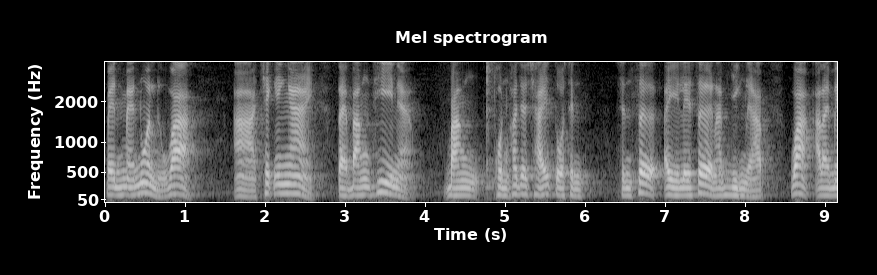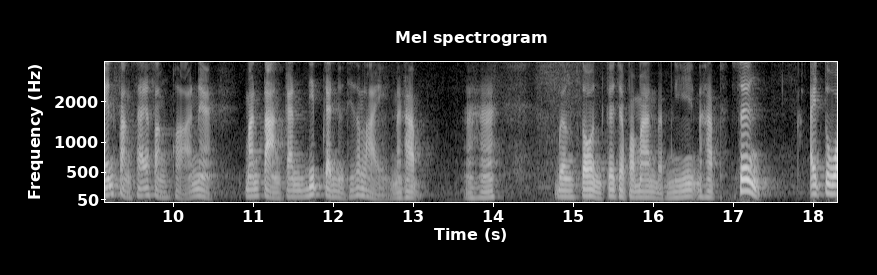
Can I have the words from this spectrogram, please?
เป็นแมนนวลหรือว่าอ่าเช็คง่าย ๆ แต่บางที่เนี่ยบางคนเขาจะใช้ตัวเซน เซนเซอร์ไอเลเซอร์นะครับยิงเลยครับว่า alignment ฝั่งซ้ายกับฝั่งขวาเนี่ยมันต่างกันดิฟกันอยู่ที่เท่าไหร่นะครับอ่าฮะเบื้องต้นก็จะประมาณแบบนี้นะครับ ซึ่งไอตัว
